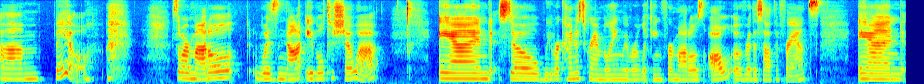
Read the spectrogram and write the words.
um bail. so our model was not able to show up. And so we were kind of scrambling. We were looking for models all over the south of France. And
